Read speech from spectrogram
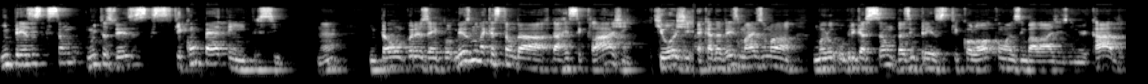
Empresas que são, muitas vezes, que, que competem entre si, né? Então, por exemplo, mesmo na questão da, da reciclagem, que hoje é cada vez mais uma, uma obrigação das empresas que colocam as embalagens no mercado,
